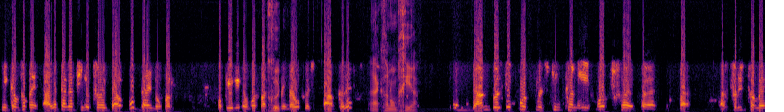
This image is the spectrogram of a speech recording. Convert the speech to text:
Jy kan vir my hulle kan natuurlik vir my bel op daai nommer op hierdie nommer wat jy nou geskakel het. Ek gaan hom gee dan wil ek ook miskien kan u ook vir 'n vriend van my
